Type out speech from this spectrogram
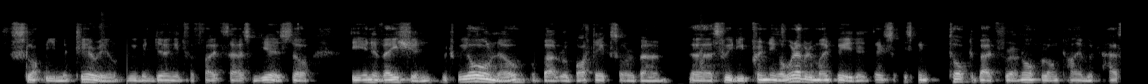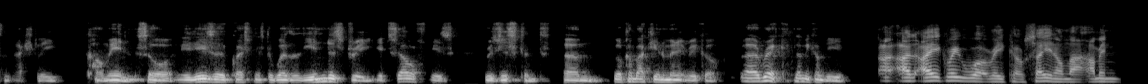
sloppy material. We've been doing it for 5,000 years. So the innovation, which we all know about robotics or about uh, 3D printing or whatever it might be, it's been talked about for an awful long time, but hasn't actually come in. So it is a question as to whether the industry itself is resistant. Um, we'll come back to you in a minute, Rico. Uh, Rick, let me come to you. I, I, agree with what Rico's saying on that. I mean,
